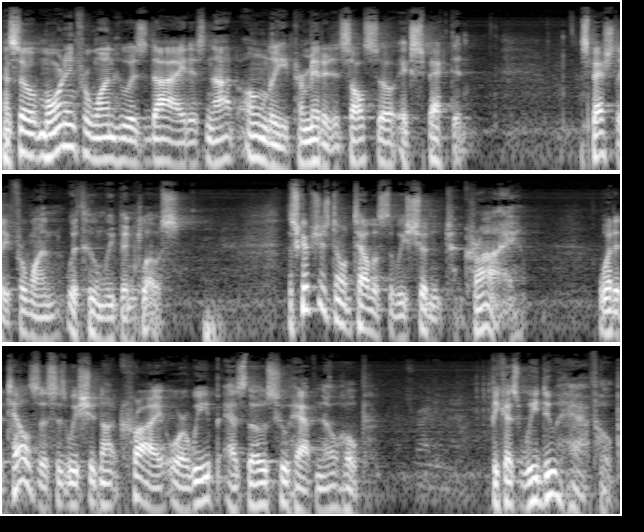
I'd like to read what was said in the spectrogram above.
And so, mourning for one who has died is not only permitted, it's also expected, especially for one with whom we've been close. The scriptures don't tell us that we shouldn't cry. What it tells us is we should not cry or weep as those who have no hope. Because we do have hope,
